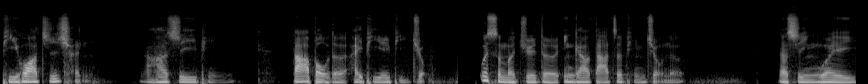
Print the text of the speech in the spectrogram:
皮花之城，那它是一瓶 double 的 IPA 啤酒。为什么觉得应该要搭这瓶酒呢？那是因为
